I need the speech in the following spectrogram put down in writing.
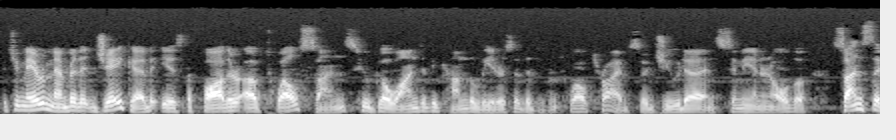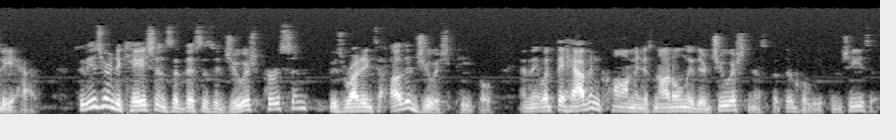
But you may remember that Jacob is the father of 12 sons who go on to become the leaders of the different 12 tribes. So Judah and Simeon and all the sons that he had. So these are indications that this is a Jewish person who's writing to other Jewish people. And what they have in common is not only their Jewishness, but their belief in Jesus.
